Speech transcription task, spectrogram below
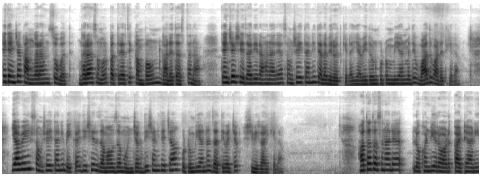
हे त्यांच्या कामगारांसोबत घरासमोर पत्र्याचे कंपाऊंड घालत असताना त्यांच्या शेजारी राहणाऱ्या संशयितांनी त्याला विरोध केला. यावेळी दोन कुटुंबियांमध्ये वाद वाढत गेला. यावेळी संशयितांनी बेकायदेशीर जमाव जमवून जगदीश आणि त्याच्या कुटुंबियांना जातीवाचक शिवीगाळ केला. हातात असणाऱ्या लोखंडी रॉड काठ्या आणि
